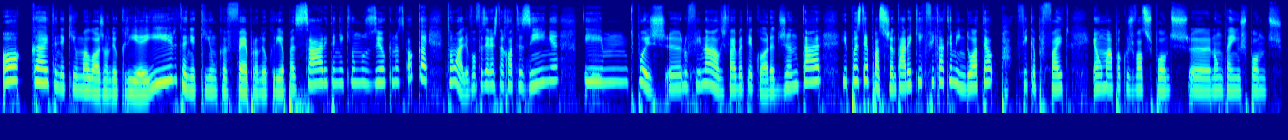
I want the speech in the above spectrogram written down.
Ok, tenho aqui uma loja onde eu queria ir, tenho aqui um café para onde eu queria passar e tenho aqui um museu que não sei. Ok, então olha, vou fazer esta rotazinha e hum, depois, uh, no final, isto vai bater com a hora de jantar e depois até posso jantar aqui que fica a caminho do hotel. Pá, fica perfeito. É um mapa com os vossos pontos, uh, não tem os pontos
